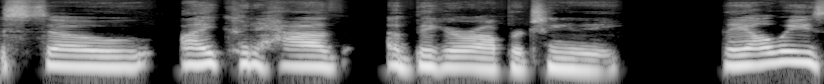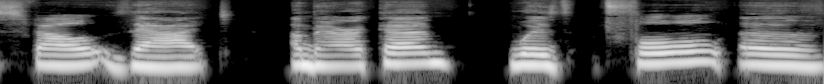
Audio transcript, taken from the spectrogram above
so I could have a bigger opportunity. They always felt that America was full of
